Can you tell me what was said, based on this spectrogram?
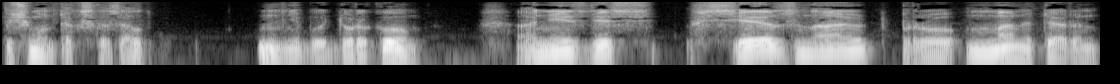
Почему он так сказал? Не будь дураком. Они здесь все знают про Манетерен.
